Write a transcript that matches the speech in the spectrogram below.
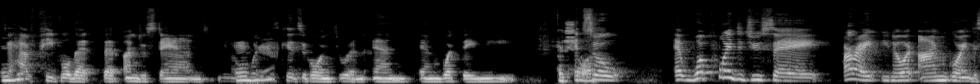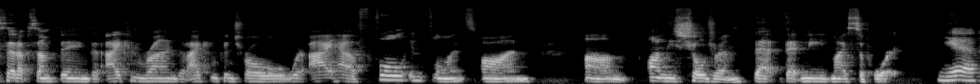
to mm-hmm. have people that that understand you know mm-hmm. what these kids are going through and and and what they need For sure. and so at what point did you say all right, you know what? I'm going to set up something that I can run, that I can control, where I have full influence on um, on these children that that need my support. Yeah.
